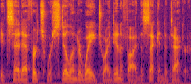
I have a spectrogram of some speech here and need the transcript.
It said efforts were still underway to identify the second attacker.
